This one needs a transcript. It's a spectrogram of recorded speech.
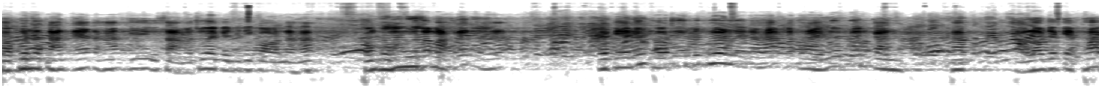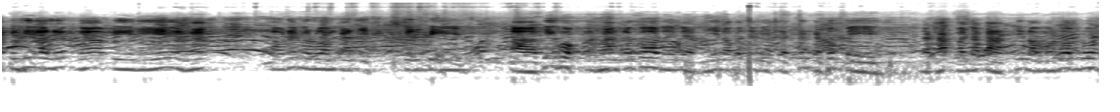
ขอบคุณอาจารย์แอดนะฮะที่อุตส่าห์มาช่วยเป็นพิธีกรนะฮะของผมมือสมัครเล่นนะฮะโอเคนั้นขอเชิญเพื่อนๆเลยนะฮะมาถ่ายรูปร่วมกันครับเราจะเก็บภาพเป็นที่ระลึกว่าปีนี้นะฮะเราได้มารวมกันอีกเป็นปี ที่6นะฮะแล้วก็ในแบบนี้เราก็จะมีเกิดขึ้นกันทุกปีนะครับ บรรยากาศที่เรามาร่วมรุ่น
